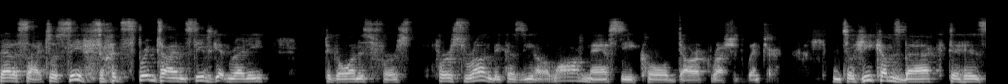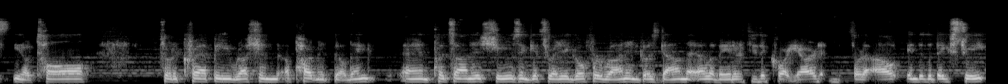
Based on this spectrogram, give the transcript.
that aside, so Steve, so it's springtime, and Steve's getting ready to go on his first first run because you know a long, nasty, cold, dark Russian winter. And so he comes back to his you know tall, sort of crappy Russian apartment building and puts on his shoes and gets ready to go for a run and goes down the elevator through the courtyard sort of out into the big street,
